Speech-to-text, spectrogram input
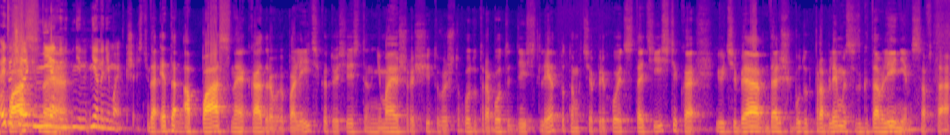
Этот человек не, опасная... не, не нанимает, к счастью. Да, это опасная кадровая политика, то есть если ты нанимаешь, рассчитываешь, что будут работать 10 лет, потом к тебе приходит статистика, и у тебя дальше будут проблемы с изготовлением софта.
